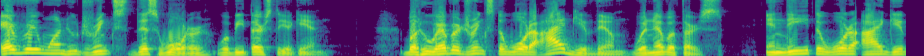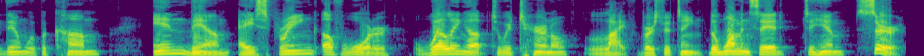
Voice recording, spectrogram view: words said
Everyone who drinks this water will be thirsty again. But whoever drinks the water I give them will never thirst. Indeed, the water I give them will become in them a spring of water welling up to eternal life. Verse 15 The woman said to him, Sir,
